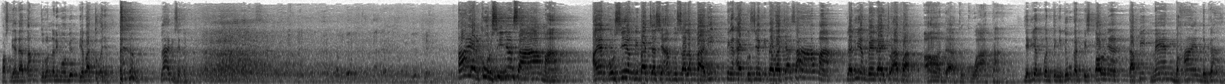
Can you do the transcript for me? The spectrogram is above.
Pas dia datang, turun dari mobil, dia batuk aja. Lari setan. Ayat kursinya sama. Ayat kursi yang dibaca Syekh Abdul Salam Badi dengan ayat kursi yang kita baca sama. Lalu yang beda itu apa? Ada kekuatan. Jadi yang penting itu bukan pistolnya, tapi man behind the gun.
